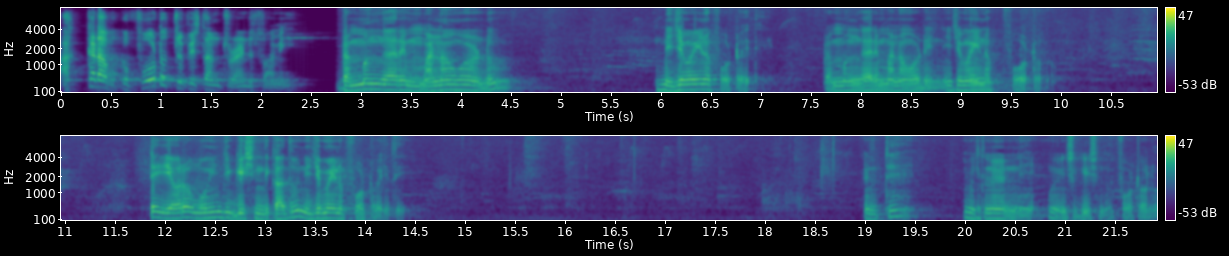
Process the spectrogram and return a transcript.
అక్కడ ఒక ఫోటో చూపిస్తాను చూడండి స్వామి. బ్రహ్మంగారి మనవడు నిజమైన ఫోటో ఇది. బ్రహ్మంగారి మనవడి నిజమైన ఫోటో. అంటే ఎవరో ఊహించి గీసింది కాదు నిజమైన ఫోటో ఇది. అంటే మిగిలినవన్నీ ఊహించి గీసిన ఫోటోలు.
